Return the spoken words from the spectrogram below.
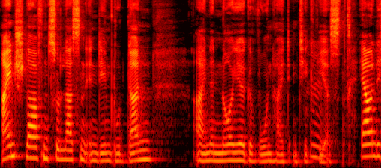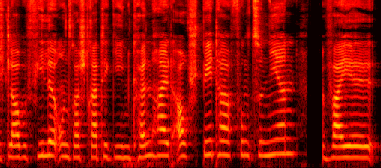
einschlafen zu lassen, indem du dann eine neue Gewohnheit integrierst. Ja, und ich glaube, viele unserer Strategien können halt auch später funktionieren, weil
